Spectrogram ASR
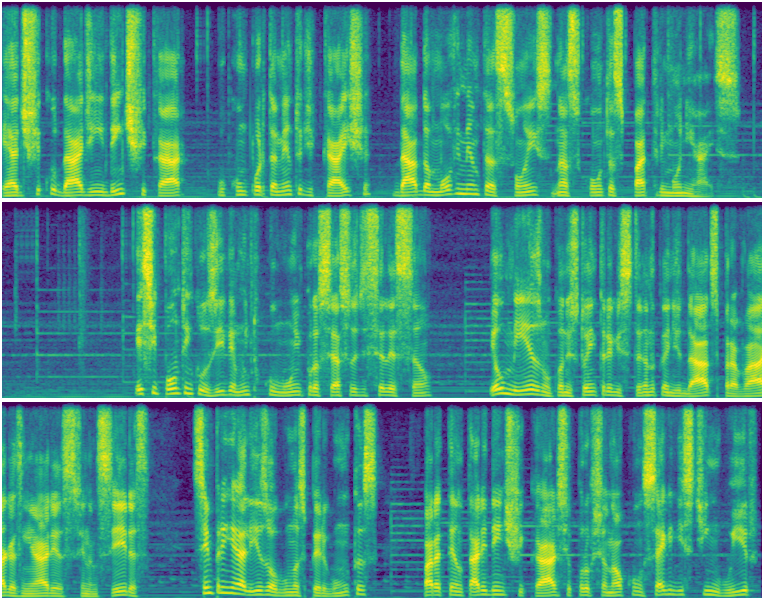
é a dificuldade em identificar o comportamento de caixa dado a movimentações nas contas patrimoniais. Esse ponto, inclusive, é muito comum em processos de seleção. Eu mesmo, quando estou entrevistando candidatos para vagas em áreas financeiras, sempre realizo algumas perguntas para tentar identificar se o profissional consegue distinguir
